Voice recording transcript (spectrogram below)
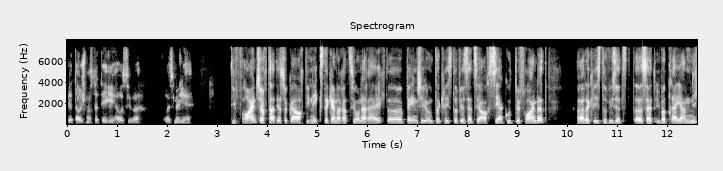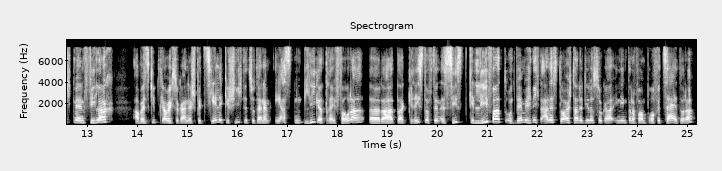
wir tauschen uns da täglich aus über alles Mögliche die Freundschaft hat ja sogar auch die nächste Generation erreicht. Äh, Benji und der Christoph, ihr seid ja auch sehr gut befreundet. Äh, der Christoph ist jetzt äh, seit über drei Jahren nicht mehr in Villach. Aber es gibt, glaube ich, sogar eine spezielle Geschichte zu deinem ersten Ligatreffer, oder? Da hat der Christoph den Assist geliefert und wenn mich nicht alles täuscht, hat er dir das sogar in irgendeiner Form prophezeit, oder?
